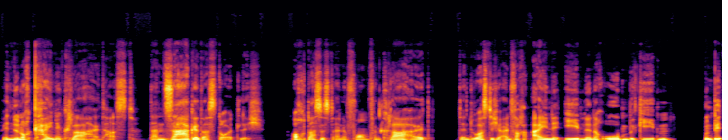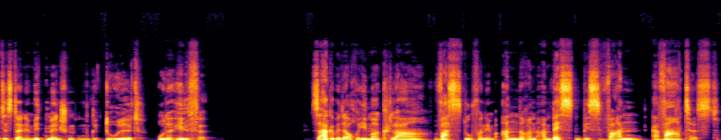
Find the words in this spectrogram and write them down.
Wenn du noch keine Klarheit hast, dann sage das deutlich. Auch das ist eine Form von Klarheit, denn du hast dich einfach eine Ebene nach oben begeben und bittest deine Mitmenschen um Geduld oder Hilfe. Sage bitte auch immer klar, was du von dem anderen am besten bis wann erwartest.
